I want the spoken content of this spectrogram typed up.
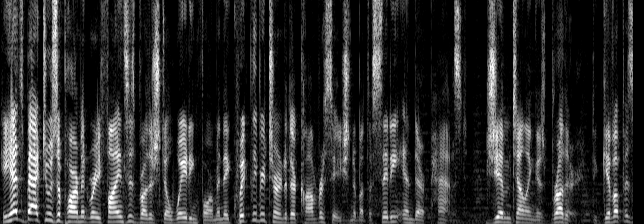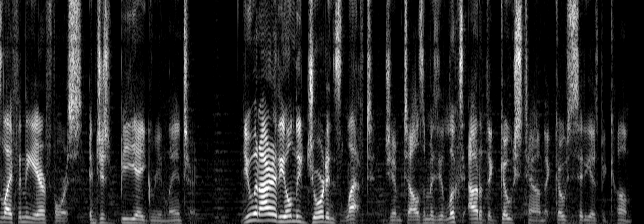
He heads back to his apartment where he finds his brother still waiting for him, and they quickly return to their conversation about the city and their past. Jim telling his brother to give up his life in the Air Force and just be a Green Lantern. You and I are the only Jordans left, Jim tells him as he looks out at the ghost town that Ghost City has become.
